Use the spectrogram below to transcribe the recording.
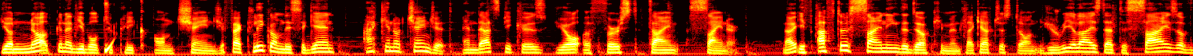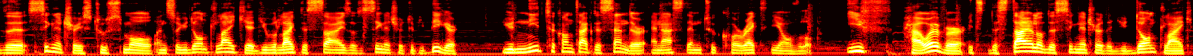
you're not going to be able to click on change. If I click on this again, I cannot change it. And that's because you're a first time signer. Now, if after signing the document, like I've just done, you realize that the size of the signature is too small, and so you don't like it, you would like the size of the signature to be bigger, you need to contact the sender and ask them to correct the envelope. If, however, it's the style of the signature that you don't like,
